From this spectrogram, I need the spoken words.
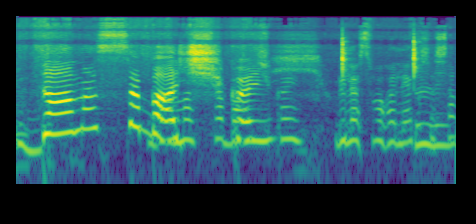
Дама з собачкою. Біля свого Лексуса.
